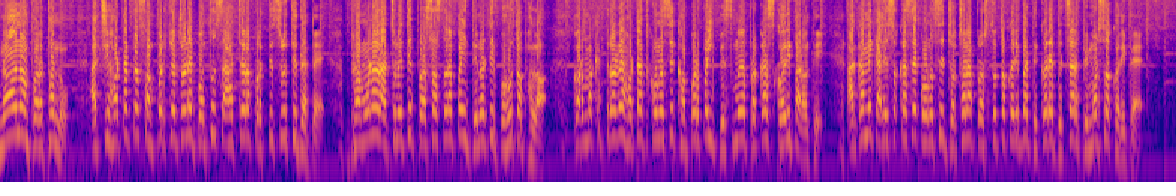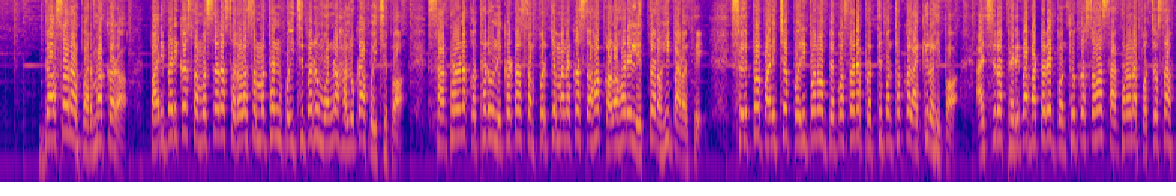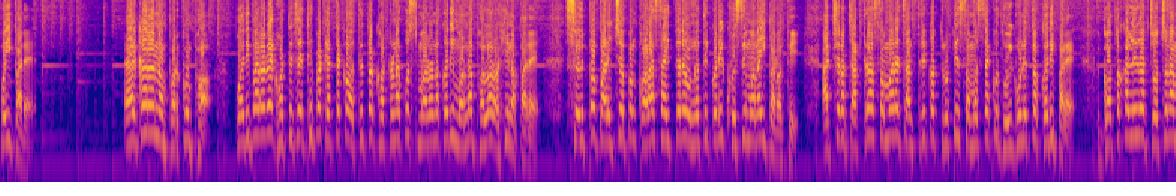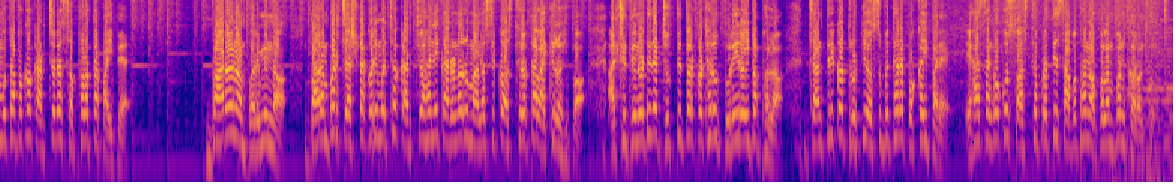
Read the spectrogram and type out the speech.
ନଅ ନମ୍ବର ଧନୁ। ଆଜି ହଠାତ୍ ସମ୍ପର୍କୀୟ ଜଣେ ବନ୍ଧୁ ସାହାଯ୍ୟର ପ୍ରତିଶ୍ରୁତି ଦେବେ। ଭ୍ରମଣ ରାଜନୀତି ପ୍ରଶାସନ ପାଇଁ ଦିନଟି ବହୁତ ଭଲ। କର୍ମକ୍ଷେତ୍ରରେ ହଠାତ୍ କୌଣସି ଖବର ପାଇ ବିସ୍ମୟ ପ୍ରକାଶ କରିପାରନ୍ତି। ଆଗାମୀ କାଲି ସକାଶେ କୌଣସି ଯୋଜନା ପ୍ରସ୍ତୁତ କରିବା ଦିଗରେ ବିଚାର ବିମର୍ଶ କରିବେ। ଦଶ ନମ୍ବର ମକର। ପାରିବାରିକ ସମସ୍ୟାର ସରଳ ସମାଧାନ ହୋଇଯିବାରୁ ମନ ହାଲୁକା ହୋଇଯିବ ସାଧାରଣ କଥାରୁ ନିକଟ ସମ୍ପର୍କୀୟମାନଙ୍କ ସହ କଳହରେ ଲିପ୍ତ ରହିପାରନ୍ତି। ଶିଳ୍ପ ବାଣିଜ୍ୟ ପରିବହନ ଓ ବ୍ୟବସାୟରେ ପ୍ରତିବନ୍ଧକ ଲାଗି ରହିବ। ଆଜିର ଫେରିବା ବାଟରେ ବନ୍ଧୁଙ୍କ ସହ ସାଧାରଣ ପଚସା ହୋଇପାରେ। ଏଗାର ନମ୍ବର କୁମ୍ଭ। ପରିବାରରେ ଘଟିଯାଇଥିବା କେତେକ ଅତୀତ ଘଟଣାକୁ ସ୍ମରଣ କରି ମନ ଭଲ ରହିନପାରେ ଶିଳ୍ପ ବାଣିଜ୍ୟ ଏବଂ କଳା ସାହିତ୍ୟରେ ଉନ୍ନତି କରି ଖୁସି ମନାଇ ପାରନ୍ତି। ଆଜିର ଯାତ୍ରା ସମୟରେ ଯାନ୍ତ୍ରିକ ତ୍ରୁଟି ସମସ୍ୟାକୁ ଦ୍ୱିଗୁଣିତ କରିପାରେ। ଗତକାଲିର ଯୋଜନା ମୁତାବକ କାର୍ଯ୍ୟରେ ସଫଳତା ପାଇବେ। ବାର ନମ୍ବର ମିନ। ବାରମ୍ବାର ଚେଷ୍ଟା କରି ମଧ୍ୟ କାର୍ଯ୍ୟହାନି କାରଣରୁ ମାନସିକ ଅସ୍ଥିରତା ଲାଗି ରହିବ। ଆଜି ଦିନଟିରେ ଯୁକ୍ତିତର୍କଠାରୁ ଦୂରେଇ ରହିବା ଭଲ। ଯାନ୍ତ୍ରିକ ତ୍ରୁଟି ଅସୁବିଧାରେ ପକାଇପାରେ ଏହା ସାଙ୍ଗକୁ ସ୍ୱାସ୍ଥ୍ୟ ପ୍ରତି ସାବଧାନ ଅବଲମ୍ବନ କରନ୍ତୁ।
